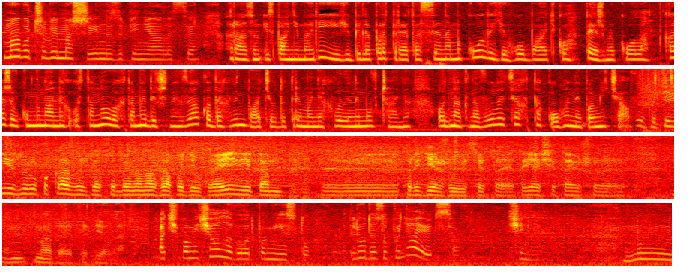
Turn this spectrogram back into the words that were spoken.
Мабуть, щоб і машини зупинялися. Разом із пані Марією біля портрета сина Миколи його батько, теж Микола. Каже, в комунальних установах та медичних закладах він бачив дотримання хвилини мовчання, однак на вулицях такого не помічав. Ну, По телевизору показывают, особенно на западе Украины, там э, придерживаются это, это. Я считаю, что м, надо это делать. А чи помічали ви от по місту? Люди зупиняються чи ні? Ну,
